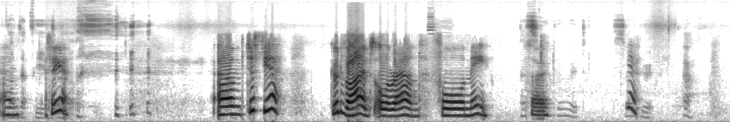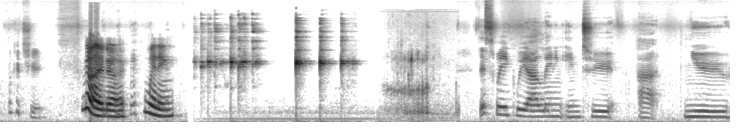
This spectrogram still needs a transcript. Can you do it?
Um, Love that for you. so yeah. Um, just yeah, good vibes all around for me. That's So, so good. So yeah. good. Ah, look at you. I know, winning. This week we are leaning into uh, new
